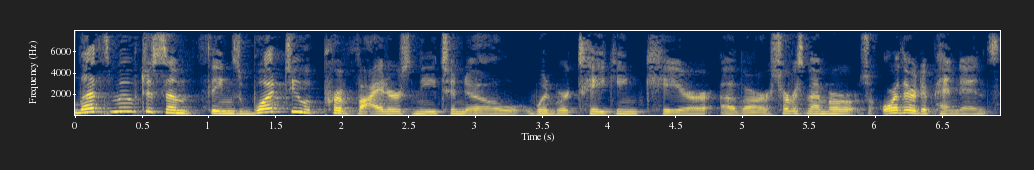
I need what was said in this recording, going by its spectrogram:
Let's move to some things. What do providers need to know when we're taking care of our service members or their dependents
